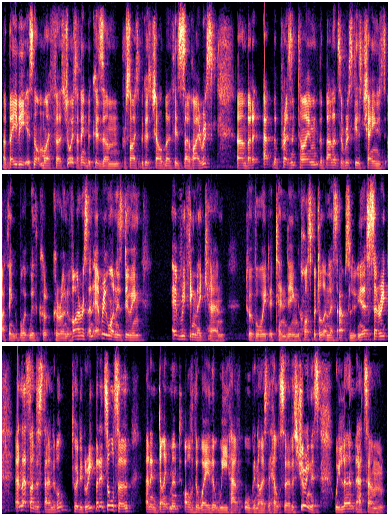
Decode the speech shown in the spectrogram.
a baby. It's not my first choice, I think, because um, precisely because childbirth is so high risk. Um, but at, at, the present time, the balance of risk is changed, I think, with coronavirus. And everyone is doing everything they can to avoid attending hospital unless absolutely necessary. And that's understandable to a degree, but it's also an indictment of the way that we have organized the health service during this. We learned that um,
